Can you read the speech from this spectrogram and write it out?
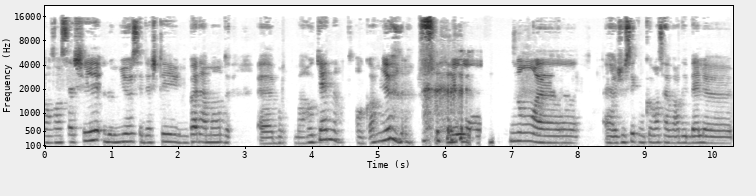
dans un sachet. Le mieux, c'est d'acheter une bonne amande bon, marocaine, encore mieux. Mais sinon, euh, je sais qu'on commence à avoir des belles, euh,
